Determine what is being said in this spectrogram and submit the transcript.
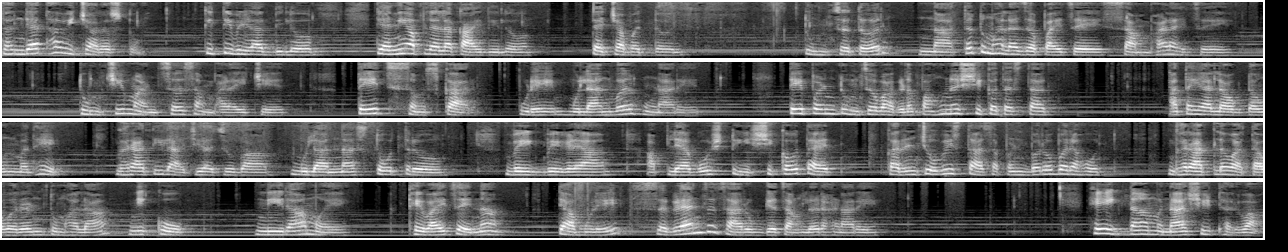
धंद्यात हा विचार असतो. किती वेळात दिलं त्यांनी आपल्याला काय दिलं त्याच्याबद्दल. तुमचं तर नातं तुम्हाला जपायचंय सांभाळायचंय. तुमची माणसं सांभाळायची आहेत. तेच संस्कार पुढे मुलांवर होणार आहेत. ते पण तुमचं वागणं पाहूनच शिकत असतात. आता या लॉकडाऊनमध्ये घरातील आजी आजोबा मुलांना स्तोत्र वेगवेगळ्या आपल्या गोष्टी शिकवतायत. कारण चोवीस तास आपण बरोबर आहोत. घरातलं वातावरण तुम्हाला निकोप निरामय ठेवायचंय ना? त्यामुळे सगळ्यांचंच आरोग्य चांगलं राहणार आहे. हे एकदा मनाशी ठरवा.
